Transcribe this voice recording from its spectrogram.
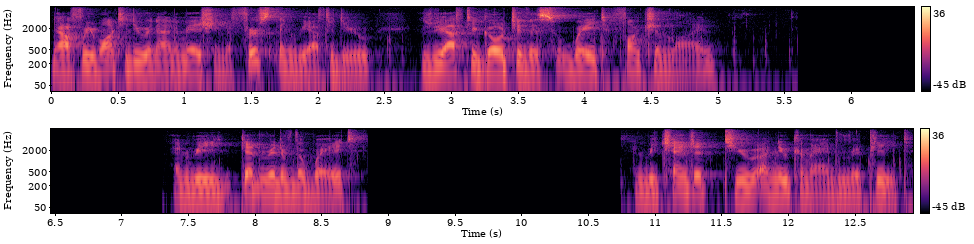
Now if we want to do an animation, the first thing we have to do is we have to go to this wait function line and we get rid of the wait and we change it to a new command, repeat.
